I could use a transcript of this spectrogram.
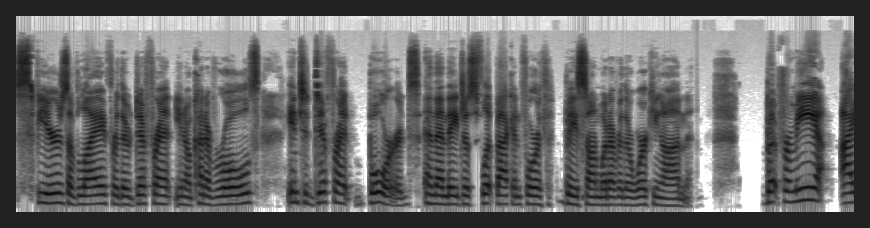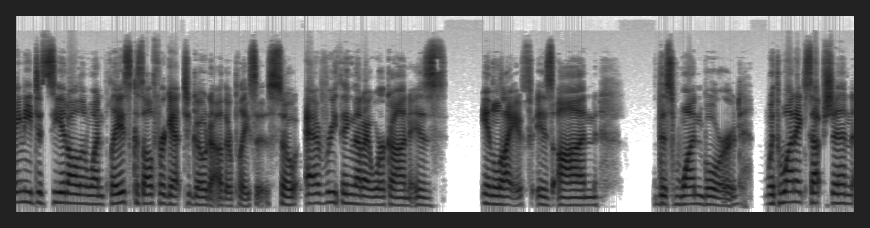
spheres of life or their different, you know, kind of roles into different boards and then they just flip back and forth based on whatever they're working on. But for me, I need to see it all in one place because I'll forget to go to other places. So everything that I work on is in life is on this one board with one exception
